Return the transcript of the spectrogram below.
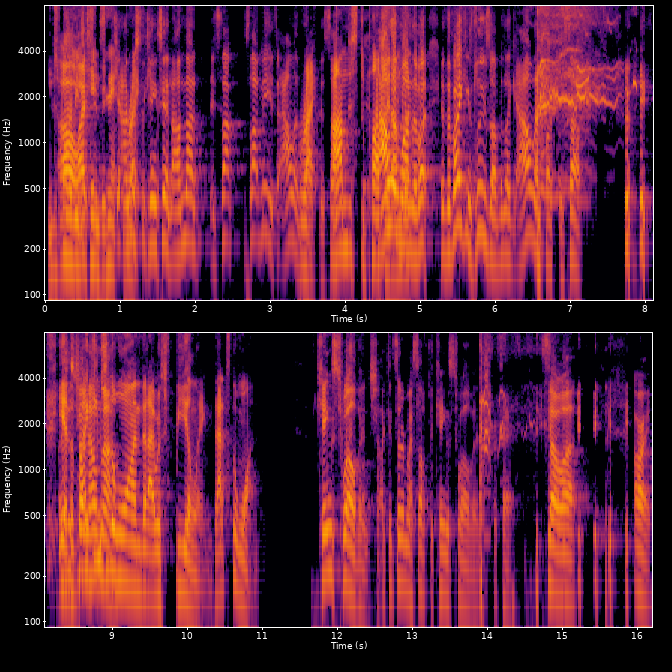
You just want oh, to be the I king's see. hand. I'm right. just the king's hand. I'm not. It's not. It's not me. It's Alan. Right. This I'm just the puppet. Alan won the. If the Vikings lose, I'll be like Alan fucked this up. yeah, the Vikings are the one that I was feeling. That's the one. King's 12 inch. I consider myself the King's 12 inch. Okay. so, uh, all right.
